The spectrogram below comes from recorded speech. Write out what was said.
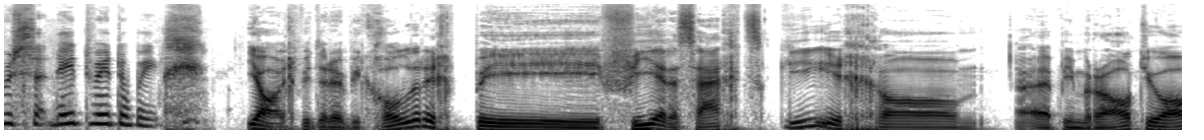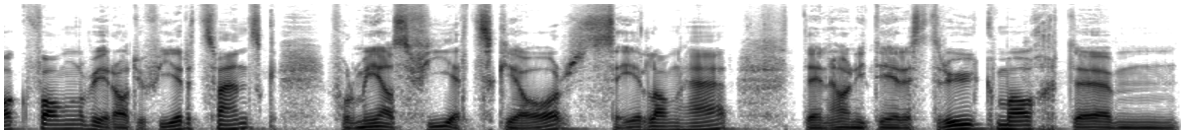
wissen nicht, wer du bist. Ja, ich bin der Röbi Koller, ich bin 64. Ich habe äh, beim Radio angefangen, bei Radio 24, vor mehr als 40 Jahren, sehr lang her. Dann habe ich DRS3 gemacht, ähm,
